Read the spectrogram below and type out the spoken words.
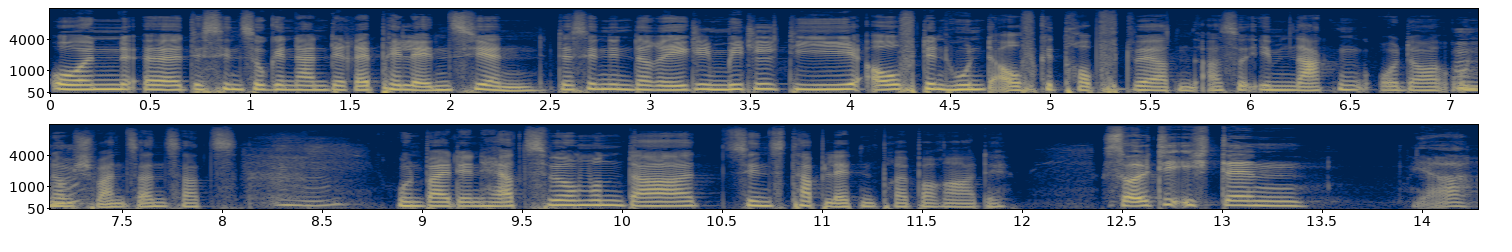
und äh, das sind sogenannte Repellenzien. Das sind in der Regel Mittel, die auf den Hund aufgetropft werden, also im Nacken oder mhm. unterm Schwanzansatz. Mhm. Und bei den Herzwürmern, da sind es Tablettenpräparate. Sollte ich denn, ja,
